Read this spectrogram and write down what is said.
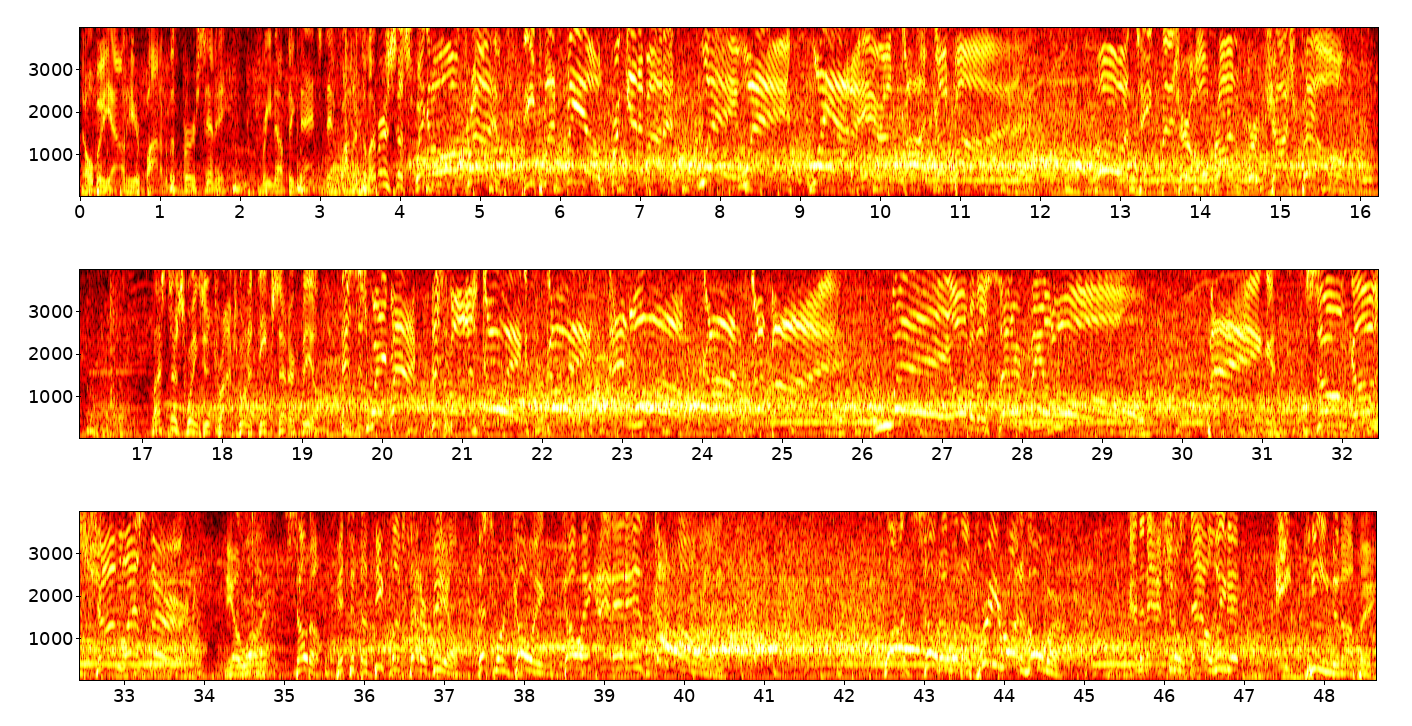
Nobody out here, bottom of the first inning. 3 0 Nats. Detwiler delivers a swing and a long drive. Deep left field. Forget about it. Way, way, way out of here. And gone. Goodbye. Oh, a tape measure home run for Josh Bell. Lester swings and drives one to deep center field. This is way back. This ball The 0-1. Soto hits it to deep left center field. This one going, going, and it is gone! Juan Soto with a three-run homer. And the Nationals now lead it 18 to nothing.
